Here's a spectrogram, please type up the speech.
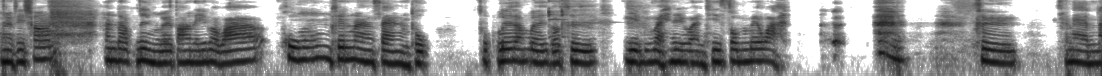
อย่างที่ชอบอันดับหนึ่งเลยตอนนี้แบบว่าพุ่งขึ้นมาแซงทุกทุกเรื่องเลยก็คือ ยิ้มไว้ในวันที่ส้มไม่หวาน คือคะแนนน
